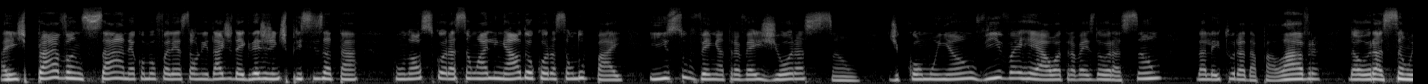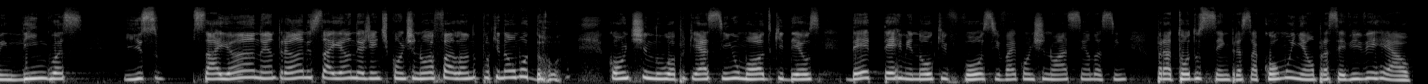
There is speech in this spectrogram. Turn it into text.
A gente, para avançar, né, como eu falei, essa unidade da igreja, a gente precisa estar tá com o nosso coração alinhado ao coração do Pai. E isso vem através de oração, de comunhão viva e real, através da oração, da leitura da palavra, da oração em línguas. E isso sai ano, entra ano e sai e a gente continua falando porque não mudou. Continua, porque é assim o modo que Deus determinou que fosse e vai continuar sendo assim para todo sempre. Essa comunhão, para ser viva e real,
